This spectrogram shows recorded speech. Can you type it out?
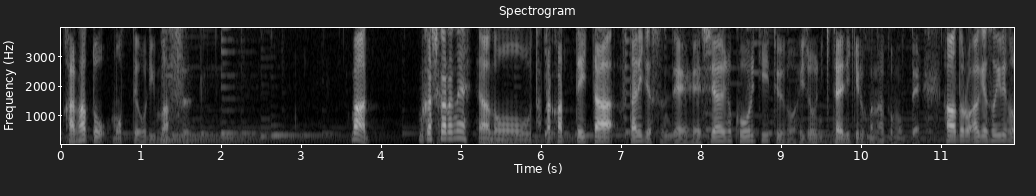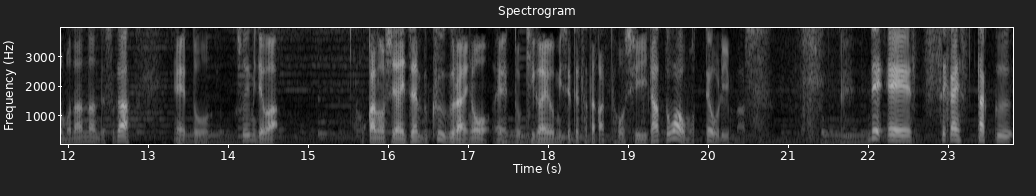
かなと思っております。まあ、昔からね、あのー、戦っていた2人ですんで、試合のクオリティというのは非常に期待できるかなと思って、ハードルを上げすぎるのもなんなんですが、えーと、そういう意味では、他の試合全部食うぐらいの、えーと、気概を見せて戦ってほしいなとは思っております。で、えー、世界スタック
